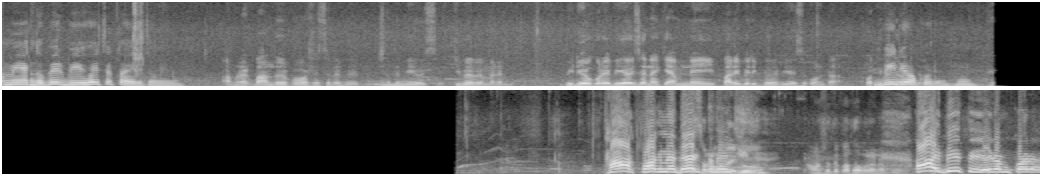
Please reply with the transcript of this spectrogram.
আমি এক বান্ধবীর বিয়ে হয়েছে তো এর জন্য। আপনার এক বান্ধবীর প্রবাসী ছেলের সাথে বিয়ে হয়েছে। কীভাবে? মানে ভিডিও করে বিয়ে হয়েছে নাকি এমনি পারিবারিক ভাবে বিয়ে হয়েছে? কোনটা? ভিডিও করে হুম। থাক ফাক না দেখতে দেখি। আমার সাথে কথা বলেন আপনি। আই বিতি এরম করে।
